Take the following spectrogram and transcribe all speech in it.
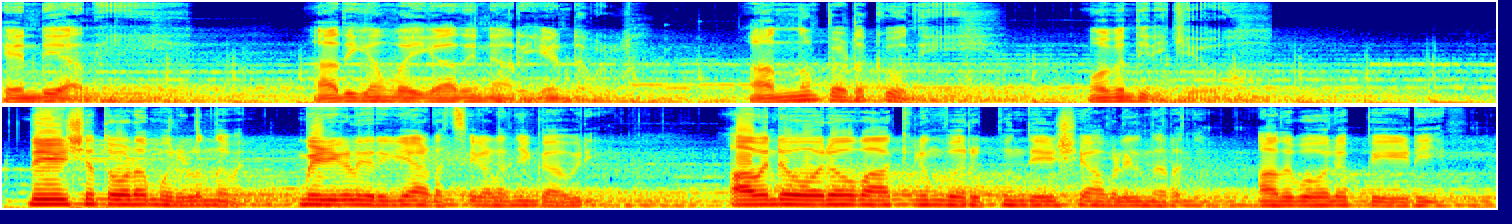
എന്റെയാ നീ. അധികം വൈകാതെ എന്നെ അറിയേണ്ടവൾ. അന്നും പെടക്കോ നീ? മുഖം തിരിക്കോ? ദേഷ്യത്തോടെ മുരളുന്നവൻ മിഴികൾ ഇറുകെ അടച്ചു കളഞ്ഞ ഗൗരി അവന്റെ ഓരോ വാക്കിലും വെറുപ്പും ദേഷ്യം അവളിൽ നിറഞ്ഞു. അതുപോലെ പേടിയും.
